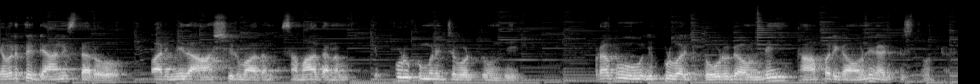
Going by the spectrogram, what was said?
ఎవరైతే ధ్యానిస్తారో వారి మీద ఆశీర్వాదం సమాధానం ఎప్పుడు కుమ్మరించబడుతుంది ప్రభు ఇప్పుడు వారికి తోడుగా ఉండి కాపరిగా ఉండి నడిపిస్తూ ఉంటాడు.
